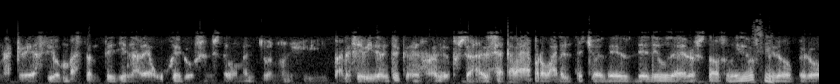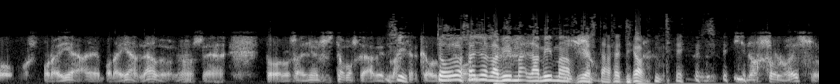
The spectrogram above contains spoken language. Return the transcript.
una creación bastante llena de agujeros en este momento, ¿no? Y parece evidente que se acaba de aprobar el techo de, de deuda de los Estados Unidos, sí. pero, pero pues por allá eh, por ahí han dado, ¿no? O sea, todos los años estamos cada vez más sí, cerca de Todos los años la misma, la misma fiesta, efectivamente. Y no solo eso,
